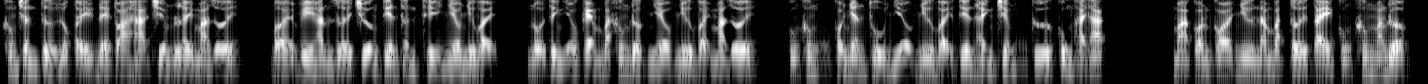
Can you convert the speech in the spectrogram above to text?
Không trần tử lúc ấy để tọa hạ chiếm lấy ma giới, bởi vì hắn dưới trướng tiên thần thì nhiều như vậy, nội tình yếu kém bắt không được nhiều như vậy ma giới, cũng không có nhân thủ nhiều như vậy tiến hành chiếm cứ cùng khai thác. Mà còn coi như nắm bắt tới tay cũng không mang được,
